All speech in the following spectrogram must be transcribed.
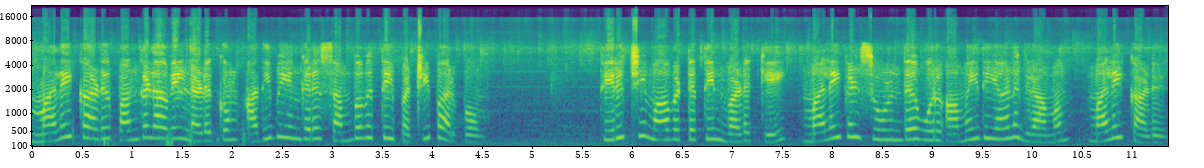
மலைக்காடு பங்களாவில் நடக்கும் அதிபயங்கர சம்பவத்தை பற்றி பார்ப்போம். திருச்சி மாவட்டத்தின் வடக்கே மலைகள் சூழ்ந்த ஒரு அமைதியான கிராமம் மலைக்காடு.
